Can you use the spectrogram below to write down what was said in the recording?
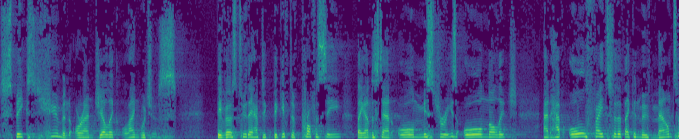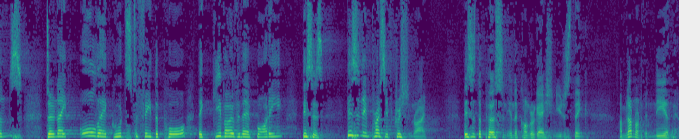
speaks human or angelic languages. In verse 2, they have the gift of prophecy. They understand all mysteries, all knowledge, and have all faith so that they can move mountains, donate all their goods to feed the poor, they give over their body. This is, this is an impressive Christian, right? This is the person in the congregation you just think, I mean, I'm not even near them.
